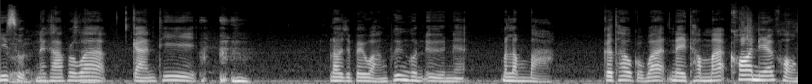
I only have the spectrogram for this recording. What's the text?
ที่สุดตัวเราเองนะคะ เพราะว่าการที่เราจะไปหวังพึ่งคนอื่นเนี่ยมันลำบากก็เท่ากับว่าในธรรมะข้อเนี้ยของ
